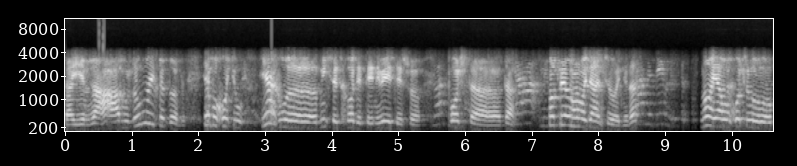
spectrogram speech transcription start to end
Та є вже, а можливо виїхати добре. Я би хотів, як е, місяць ходите і не видите, що почта, так. Ну, прийом громадян сьогодні, так? Дивлюся. Ну, а я вам хочу,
